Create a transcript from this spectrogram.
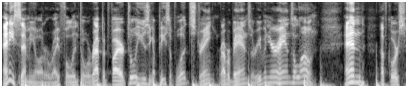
any semi-auto rifle into a rapid fire tool using a piece of wood, string, rubber bands, or even your hands alone. And of course,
